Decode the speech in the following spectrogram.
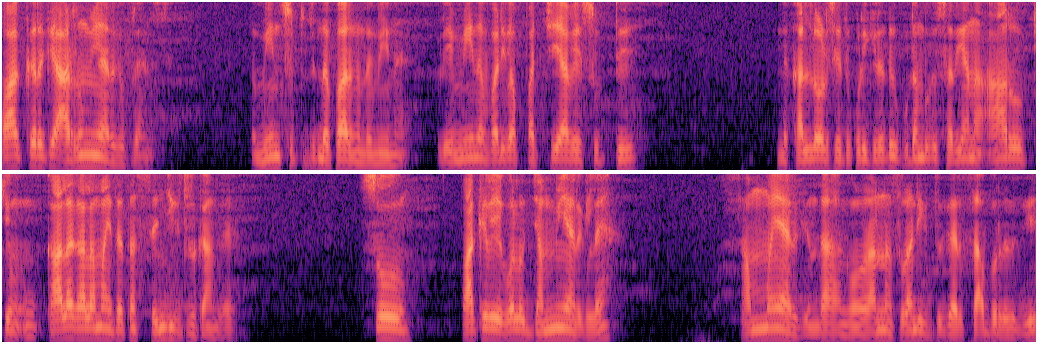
பார்க்குறக்கே அருமையாக இருக்குது ஃப்ரெண்ட்ஸ் இந்த மீன் சுட்டுட்டு இந்த பாருங்கள் இந்த மீனை. அப்படியே மீனை வடிவாக பச்சையாகவே சுட்டு இந்த கல்லோட சேர்த்து குடிக்கிறது உடம்புக்கு சரியான ஆரோக்கியம். காலகாலமாக இதை தான் செஞ்சுக்கிட்டு இருக்காங்க. ஸோ பார்க்கவே எவ்வளோ ஜம்மியாக இருக்குல்ல? செம்மையாக இருக்குது இந்தா அங்கே ஒரு அண்ணன் சுரண்டிக்கிட்டு இருக்காரு சாப்பிட்றதுக்கு.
